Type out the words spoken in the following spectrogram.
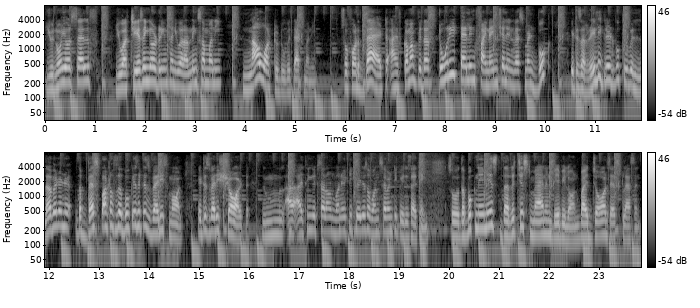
you know yourself you are chasing your dreams and you are earning some money. Now what to do with that money so for that i have come up with a storytelling financial investment book. It is a really great book. You will love it. And the best part of the book is it is very small. It is very short. Mm, i think it's around 180 pages or 170 pages i think. So the book name is The Richest Man in Babylon by George S. Clason.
